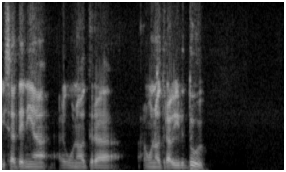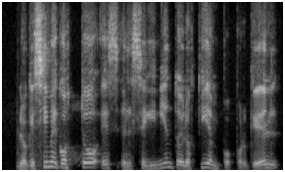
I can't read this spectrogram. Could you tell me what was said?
quizá tenía alguna otra, alguna otra virtud. Lo que sí me costó es el seguimiento de los tiempos, porque él,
